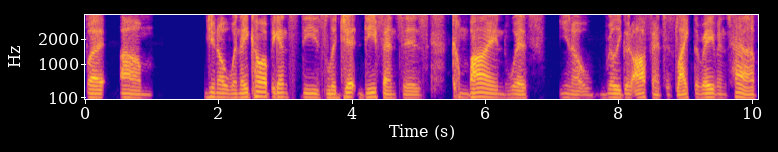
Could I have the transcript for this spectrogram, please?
But, um, you know, when they come up against these legit defenses combined with, you know, really good offenses like the Ravens have,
